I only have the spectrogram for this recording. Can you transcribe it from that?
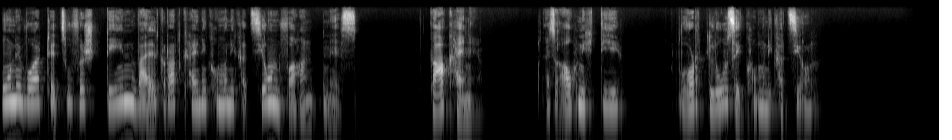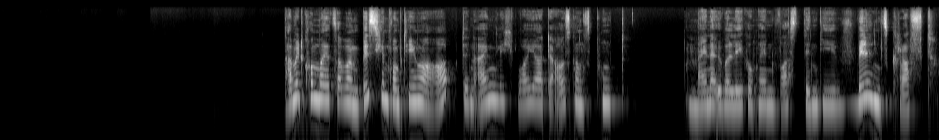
ohne Worte zu verstehen, weil gerade keine Kommunikation vorhanden ist. Gar keine. Also auch nicht die wortlose Kommunikation. Damit kommen wir jetzt aber ein bisschen vom Thema ab, denn eigentlich war ja der Ausgangspunkt meiner Überlegungen, was denn die Willenskraft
